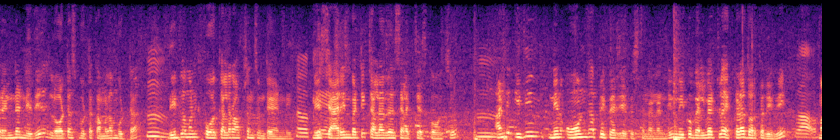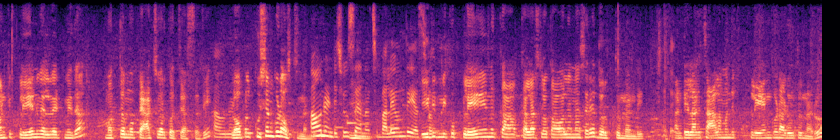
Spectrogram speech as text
ట్రెండ్ అండి ఇది లోటస్ బుట్ట కమలం బుట్ట. Hmm. దీంట్లో మనకి ఫోర్ కలర్ ఆప్షన్స్ ఉంటాయండి. మీరు శారీని బట్టి కలర్ సెలెక్ట్ చేసుకోవచ్చు. Hmm. అండ్ ఇది నేను ఓన్గా ప్రిపేర్ చేపిస్తున్నానండి. మీకు వెల్వెట్లో ఎక్కడా దొరకదు ఇది. మనకి ప్లెయిన్ వెల్వెట్ మీద మొత్తం ప్యాచ్ వర్క్ వచ్చేస్తుంది. లోపల కుషన్ కూడా వస్తుందండి. అవునండి చూసాను భలే ఉంది ఇది మీకు ప్లెయిన్ కలర్స్లో కావాలన్నా సరే దొరుకుతుందండి. అంటే ఇలాగ చాలా మంది ప్లెయిన్ కూడా అడుగుతున్నారు.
